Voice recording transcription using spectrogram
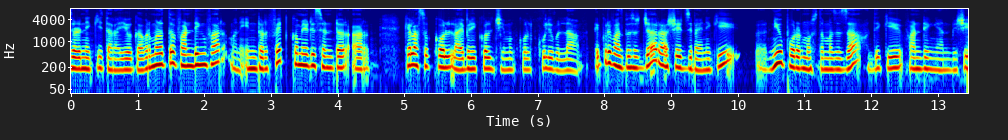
যেটা নাকি তারা ইয়ে গভর্নমেন্ট ফান্ডিং ফার মানে ইন্টারফেট কমিউনিটি সেন্টার আর ক্লাসকল লাইব্রেরি কল, জিম কল খুলি বললা একরে পাঁচ বছর যা রাশিদ জিবাই নাকি নিউ পোর্টের মস্তের মাঝে যা দেখি ফান্ডিং ইয়ান বেশি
